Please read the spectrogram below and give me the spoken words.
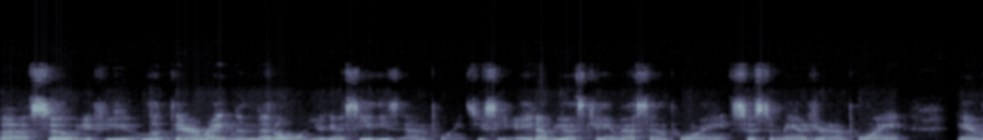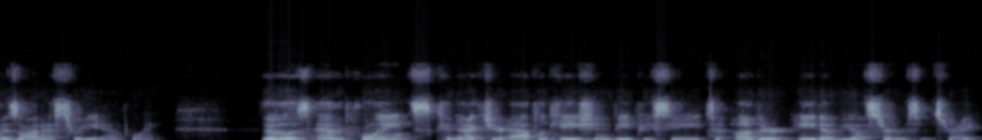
Uh, so if you look there right in the middle, you're going to see these endpoints. You see AWS KMS endpoint, System Manager endpoint, Amazon S3 endpoint. Those endpoints connect your application VPC to other AWS services, right?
